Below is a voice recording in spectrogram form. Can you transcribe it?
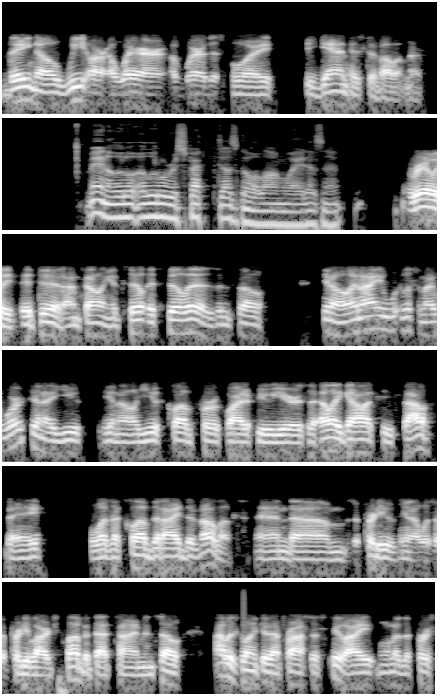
they know we are aware of where this boy began his development. Man, a little, a little respect does go a long way, doesn't it? Really, it did. I'm telling you, it still, it still is. And so, you know, and I listen. I worked in a youth, you know, youth club for quite a few years. The LA Galaxy South Bay was a club that I developed, and um, was a pretty, you know, was a pretty large club at that time. And so I was going through that process too. I one of the first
